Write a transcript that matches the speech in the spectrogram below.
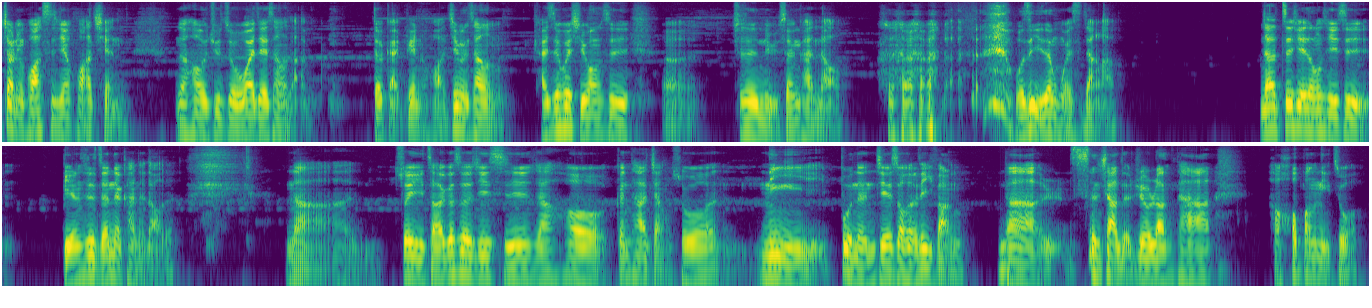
叫你花时间花钱。然后去做外在上的的改变的话，基本上还是会希望是呃，就是女生看到，我自己认为是这样啦。那这些东西是别人是真的看得到的，那所以找一个设计师，然后跟他讲说你不能接受的地方，那剩下的就让他好好帮你做，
